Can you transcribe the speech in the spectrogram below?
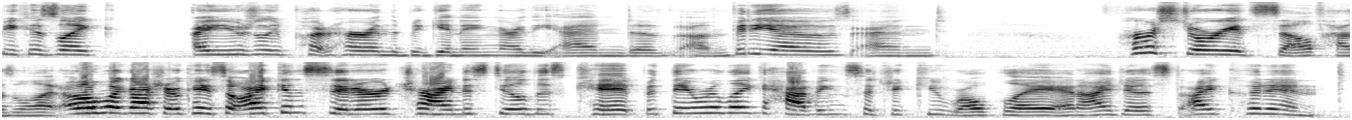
Because like, I usually put her in the beginning or the end of um, videos, and her story itself has a lot. Oh my gosh, okay, so I considered trying to steal this kit, but they were like having such a cute roleplay, and I just, I couldn't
